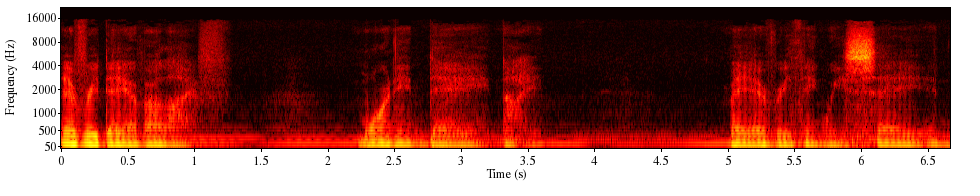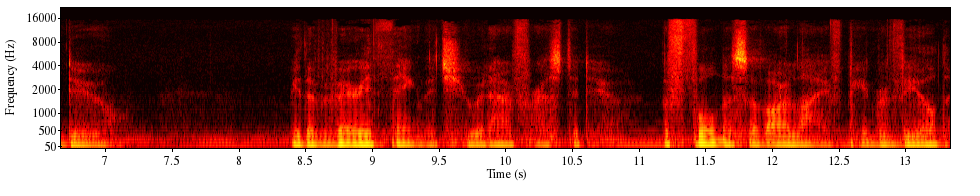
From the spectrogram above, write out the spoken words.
Every day of our life, morning, day, night, may everything we say and do be the very thing that you would have for us to do the fullness of our life being revealed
